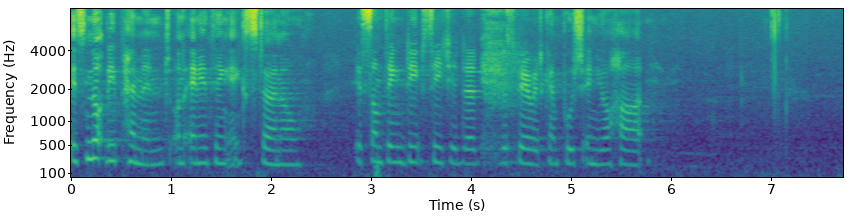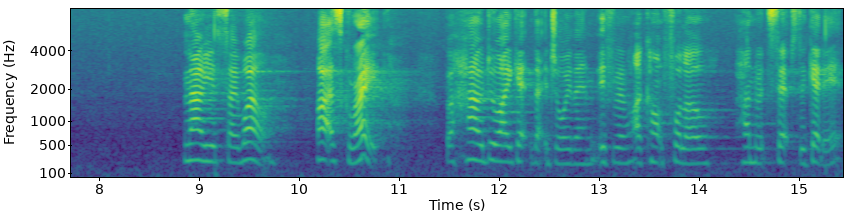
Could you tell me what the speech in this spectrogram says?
It's not dependent on anything external. It's something deep seated that the Spirit can push in your heart. Now you say, well, that's great, but how do I get that joy then if I can't follow 100 steps to get it?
